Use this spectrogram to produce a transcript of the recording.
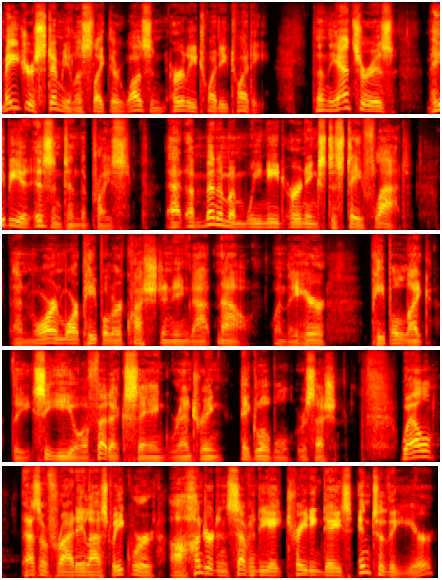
major stimulus like there was in early 2020, then the answer is maybe it isn't in the price. At a minimum, we need earnings to stay flat. And more and more people are questioning that now when they hear people like the CEO of FedEx saying we're entering a global recession. Well, as of Friday last week, we're 178 trading days into the year.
